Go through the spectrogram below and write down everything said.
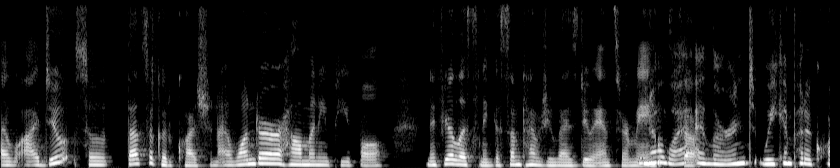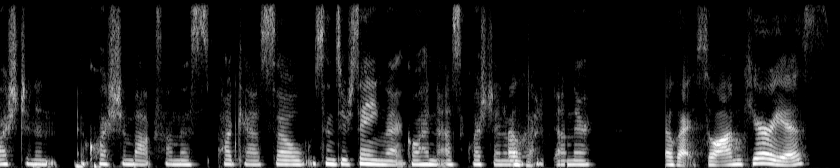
I, I do. So that's a good question. I wonder how many people And if you're listening, because sometimes you guys do answer me. You know what? So. I learned we can put a question in a question box on this podcast. So since you're saying that, go ahead and ask the question and okay. we'll put it down there. Okay. So I'm curious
